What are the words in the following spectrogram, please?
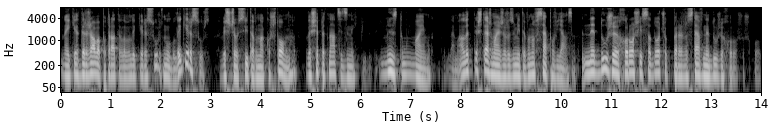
на яких держава потратила великий ресурс. Ну, великий ресурс. Вища освіта вона коштовна. Лише 15 з них підуть. І ми з тому і маємо таку проблему. Але ти ж теж маєш розуміти, воно все пов'язане. Не дуже хороший садочок переросте в не дуже хорошу школу.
